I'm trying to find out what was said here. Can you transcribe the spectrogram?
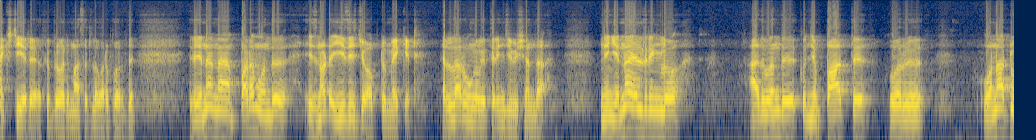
நெக்ஸ்ட் இயர் பிப்ரவரி மாதத்தில் வரப்போகிறது இது என்னன்னா படம் வந்து is not a easy job to make it எல்லாரும் உங்களுக்கு தெரிஞ்ச விஷயந்தான் நீங்கள் என்ன எழுதுறீங்களோ அது வந்து கொஞ்சம் பார்த்து ஒரு one or two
